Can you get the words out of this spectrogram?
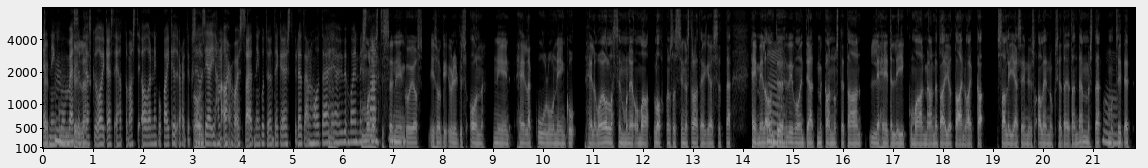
Että niin kuin mun Mm. mielestä Kyllä. pitäisi kyllä oikeasti ehdottomasti olla niin kuin kaikilla yrityksillä On. siellä ihan arvoissa, että niin kuin työntekijöistä pidetään huolta ja Mm. heidän hyvinvoinnistaan. Monesti se, Mm. niin kuin, jos isokin yritys on, niin heillä kuuluu, niin kuin, heillä voi olla semmoinen oma lohkonsa siinä strategiassa, että hei, meillä on Mm. työhyvinvointia, että me kannustetaan heitä liikkumaan, me annetaan jotain vaikka salijäsenyysalennuksia tai jotain tämmöistä, Mm. mutta sitten, että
